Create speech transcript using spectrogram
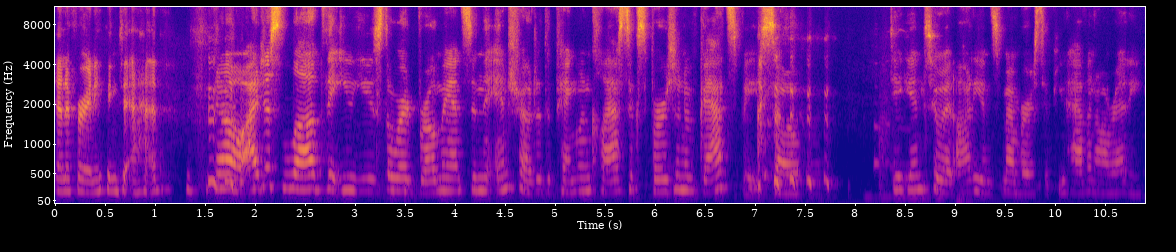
Jennifer, anything to add? no, I just love that you use the word bromance in the intro to the Penguin Classics version of Gatsby. So dig into it, audience members, if you haven't already.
